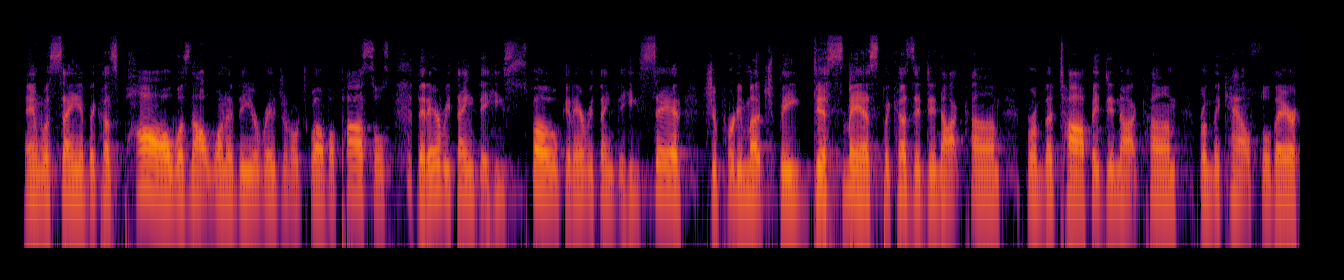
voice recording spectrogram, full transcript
and was saying because Paul was not one of the original twelve apostles, that everything that he spoke and everything that he said should pretty much be dismissed because it did not come from the top. It did not come from the council there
